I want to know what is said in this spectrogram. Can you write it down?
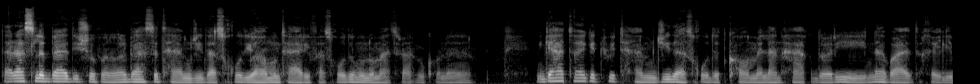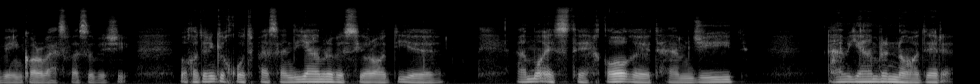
در اصل بعدی شوپنهاور بحث تمجید از خود یا همون تعریف از خودمون رو مطرح می‌کنه. میگه حتی اگه توی تمجید از خودت کاملا حق داری نباید خیلی به این کار وسوسه بشی. به خاطر اینکه خودپسندی یه امر بسیار عادیه. اما استحقاق تمجید هم یه امر نادره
